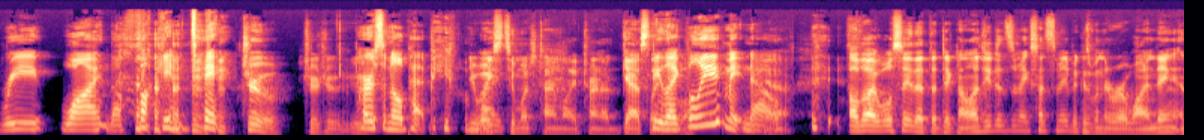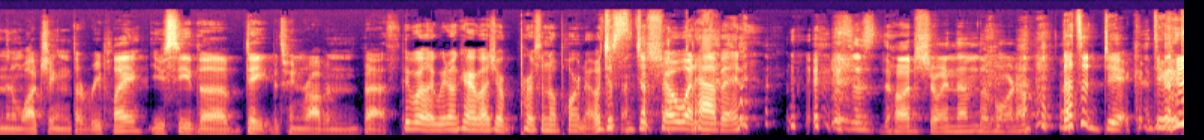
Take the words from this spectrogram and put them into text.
rewind the fucking tape. True, true, true. You- Personal pet peeve. You waste too much time like trying to gaslight. Be like, people. believe me. No. Yeah. Although I will say that the technology doesn't make sense to me because when they're rewinding and then watching the replay, you see the date between Rob and Beth. People are like, we don't care about your personal porno. Just just show what happened. it's just HUD showing them the porno. That's a dick, dude.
